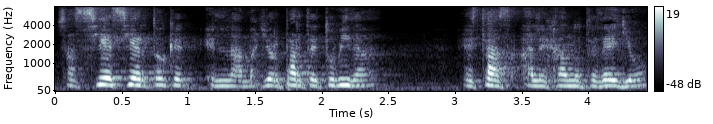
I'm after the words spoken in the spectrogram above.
O sea, sí es cierto que en la mayor parte de tu vida estás alejándote de ello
